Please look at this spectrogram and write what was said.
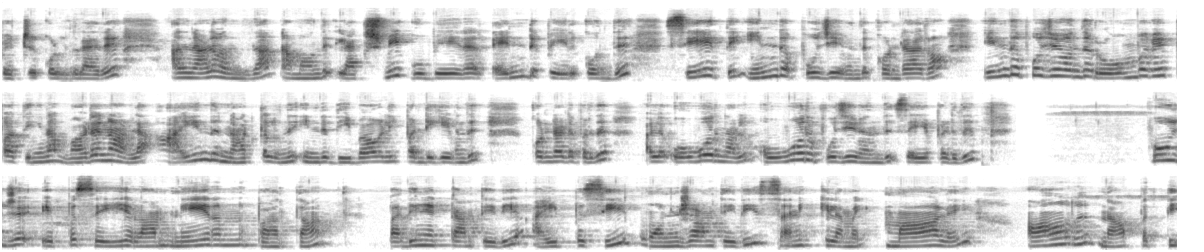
பெற்றுக்கொள்கிறாரு. அதனால வந்து தான் நம்ம வந்து லக்ஷ்மி குபேரர் ரெண்டு பேருக்கு வந்து சேர்த்து இந்த பூஜையை வந்து கொண்டாடுறோம். இந்த பூஜை வந்து ரொம்பவே பார்த்திங்கன்னா வடநாளில் ஐந்து நாட்கள் வந்து இந்த தீபாவளி பண்டிகை வந்து கொண்டாடப்படுது. அதில் ஒவ்வொரு நாளும் ஒவ்வொரு பூஜை வந்து செய்யப்படுது. பூஜை எப்போ செய்யலாம்? நேரம்னு பார்த்தா பதினெட்டாம் தேதி ஐப்பசி ஒன்றாம் தேதி சனிக்கிழமை மாலை ஆறு நாற்பத்தி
